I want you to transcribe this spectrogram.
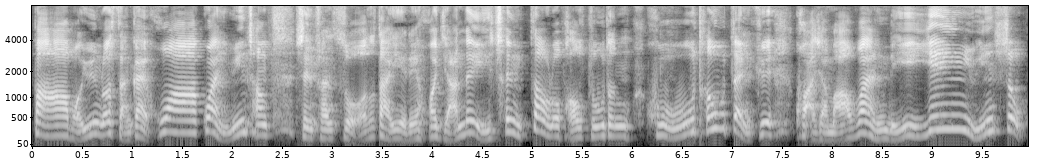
八宝云罗伞盖，花冠云长。身穿锁子大叶连环甲，内衬皂罗袍，足蹬虎头战靴，胯下马万里烟云兽。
